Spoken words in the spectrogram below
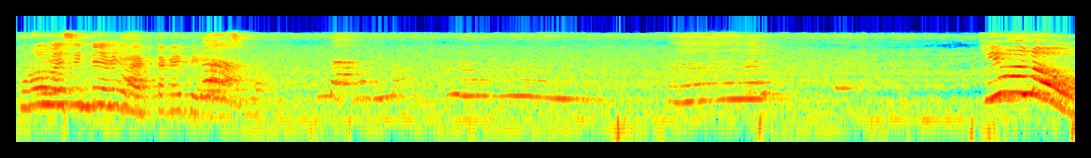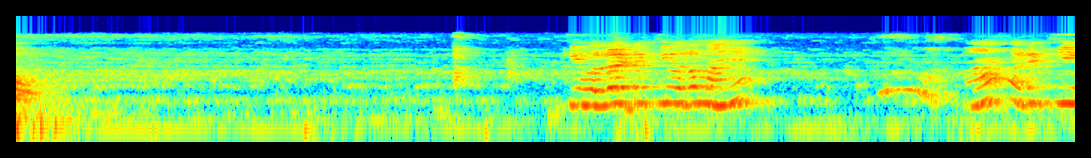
পুরো মেশিনটা আমি হাজার টাকায় পেয়ে গেছিলাম কি হলো কি হলো এটা কি হলো মানে হ্যাঁ এটা কি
